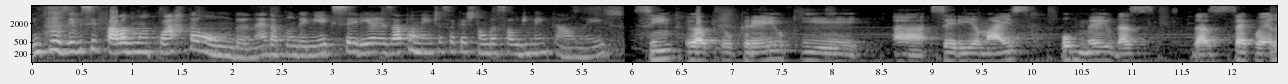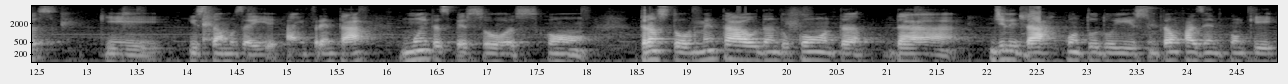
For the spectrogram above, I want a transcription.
inclusive se fala de uma quarta onda né, da pandemia que seria exatamente essa questão da saúde mental, não é isso? Sim, eu, eu creio que ah, seria mais por meio das, das sequelas que estamos aí a enfrentar. Muitas pessoas com transtorno mental, dando conta da, de lidar com tudo isso, então fazendo com que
